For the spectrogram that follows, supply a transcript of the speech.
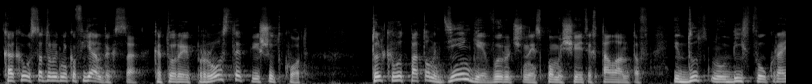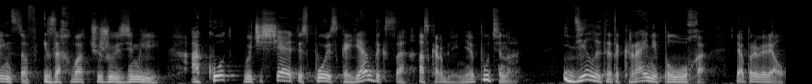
как и у сотрудников Яндекса, которые просто пишут код. Только вот потом деньги, вырученные с помощью этих талантов, идут на убийство украинцев и захват чужой земли. А код вычищает из поиска Яндекса оскорбление Путина. И делает это крайне плохо, я проверял.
